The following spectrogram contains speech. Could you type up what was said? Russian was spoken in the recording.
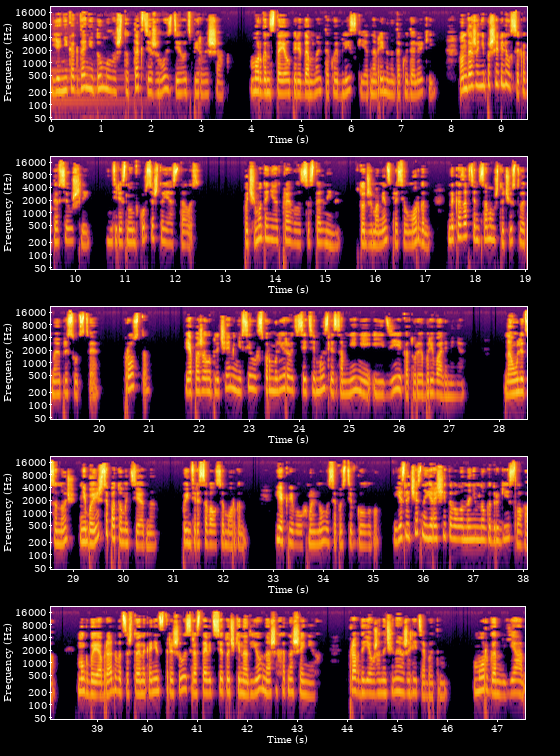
Я никогда не думала, что так тяжело сделать первый шаг. Морган стоял передо мной такой близкий и одновременно такой далекий. Он даже не пошевелился, когда все ушли. Интересно, он в курсе, что я осталась? «Почему ты не отправилась с остальными?» В тот же момент спросил Морган, доказав тем самым, что чувствует мое присутствие. «Просто». Я пожала плечами, не в силах сформулировать все те мысли, сомнения и идеи, которые обуревали меня. «На улице ночь? Не боишься потом идти одна?» — поинтересовался Морган. Я криво ухмыльнулась, опустив голову. Если честно, я рассчитывала на немного другие слова. Мог бы и обрадоваться, что я наконец-то решилась расставить все точки над «ё» в наших отношениях. Правда, я уже начинаю жалеть об этом. «Морган, я...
